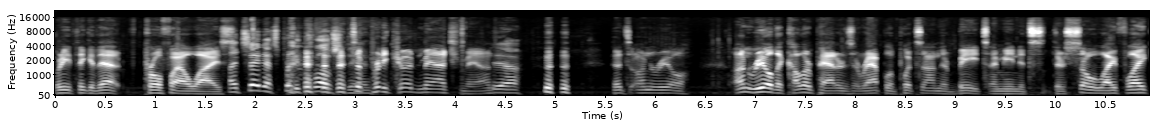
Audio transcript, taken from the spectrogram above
do you think of that profile wise? I'd say that's pretty close, It's a pretty good match, man. Yeah. That's unreal. Unreal the color patterns that Rapala puts on their baits. I mean, it's they're so lifelike.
